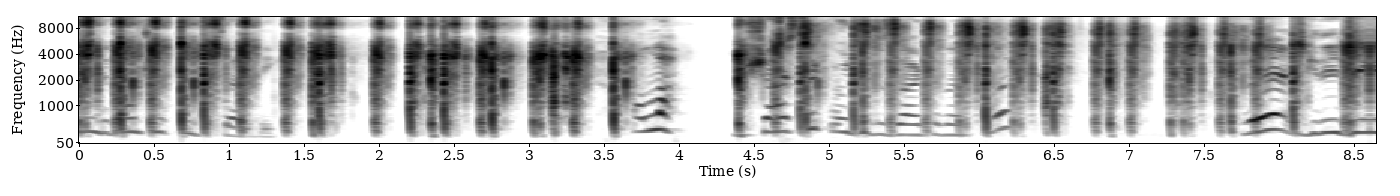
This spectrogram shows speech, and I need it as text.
Şimdiden çok yükseldik. Allah düşersek ölürüz arkadaşlar. Ve gideceğimiz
